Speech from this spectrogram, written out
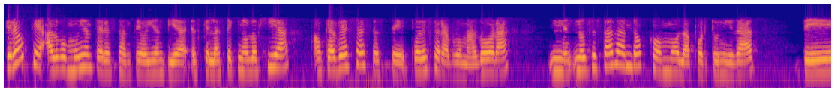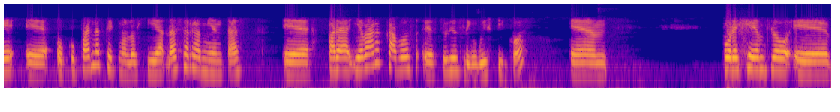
Creo que algo muy interesante hoy en día es que la tecnología, aunque a veces este, puede ser abrumadora, nos está dando como la oportunidad de eh, ocupar la tecnología, las herramientas eh, para llevar a cabo estudios lingüísticos, eh, por ejemplo, eh,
